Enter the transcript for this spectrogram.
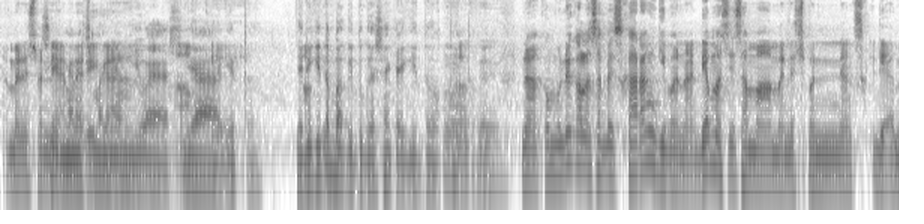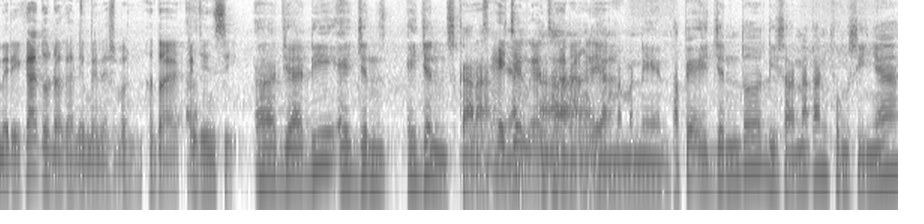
Manajemen si di manajemen yang US, ya Oke. gitu. Jadi kita bagi tugasnya kayak gitu. waktu itu. Oke. Nah, kemudian kalau sampai sekarang gimana? Dia masih sama manajemen yang di Amerika atau udah ganti manajemen atau agensi? Eh, jadi agent agent sekarang Agent kan ah, sekarang, yang ya. nemenin. Tapi agent tuh di sana kan fungsinya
